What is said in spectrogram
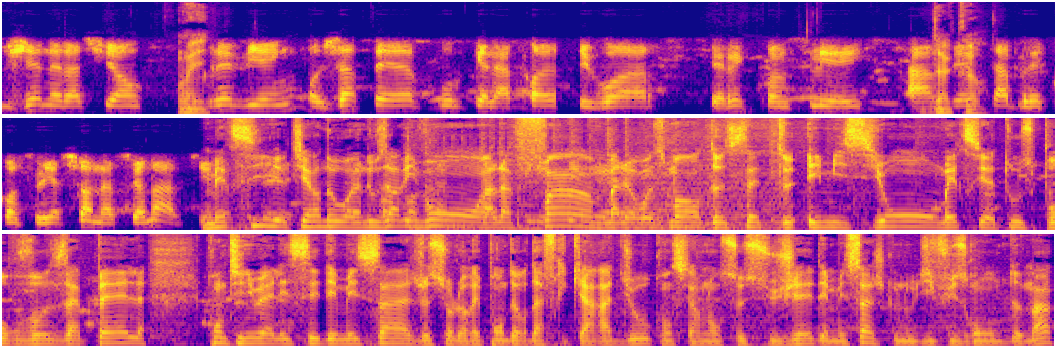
génération Oui. revienne aux affaires pour que la Côte d'Ivoire se réconcilie à une D'accord. véritable réconciliation nationale. Merci Tierno. Nous arrivons à la fin malheureusement de cette émission. Merci à tous pour vos appels. Continuez à laisser des messages sur le répondeur d'Africa Radio concernant ce sujet, des messages que nous diffuserons demain.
